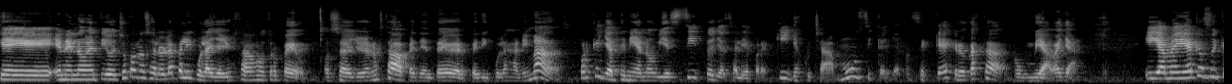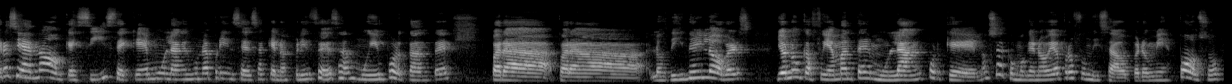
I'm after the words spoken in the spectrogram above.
que en el 98 cuando salió la película ya yo estaba en otro peo. O sea, yo ya no estaba pendiente de ver películas animadas, porque ya tenía noviecito, ya salía por aquí, ya escuchaba música, ya no sé qué, creo que hasta rumbeaba ya. Y a medida que fui creciendo, aunque sí sé que Mulan es una princesa, que no es princesa, muy importante para, para los Disney lovers, yo nunca fui amante de Mulan porque, no sé, como que no había profundizado, pero mi esposo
